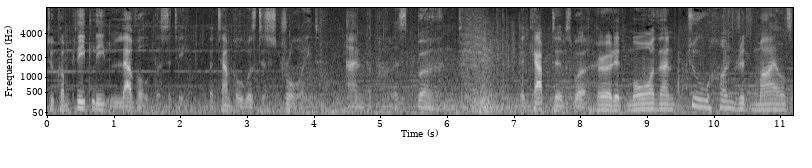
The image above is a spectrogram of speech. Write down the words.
to completely level the city. The temple was destroyed and the palace burned. The captives were herded more than 200 miles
